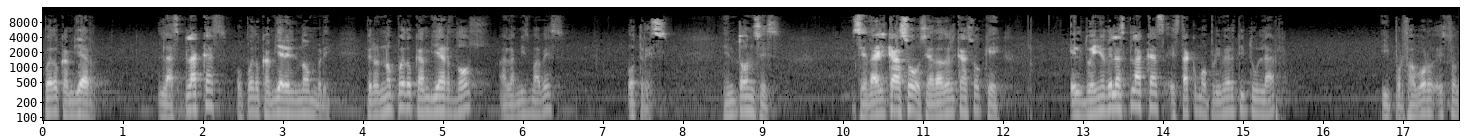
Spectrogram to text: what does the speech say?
puedo cambiar las placas o puedo cambiar el nombre, pero no puedo cambiar dos a la misma vez o tres. Entonces, se da el caso o se ha dado el caso que el dueño de las placas está como primer titular y por favor esto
